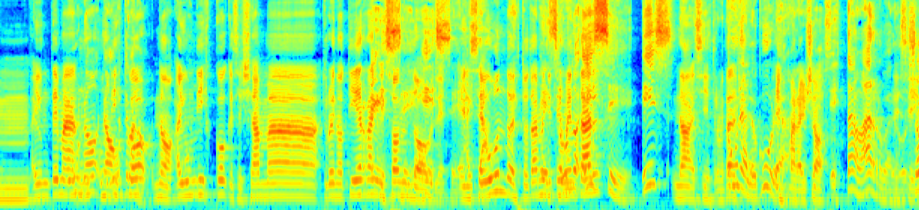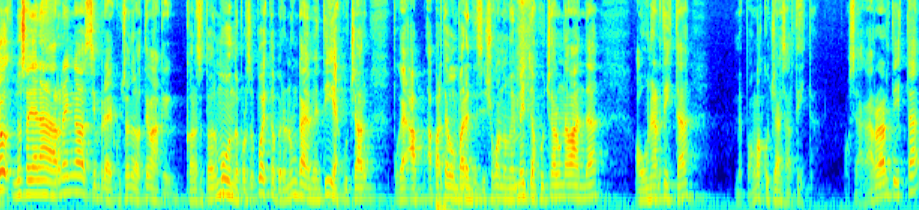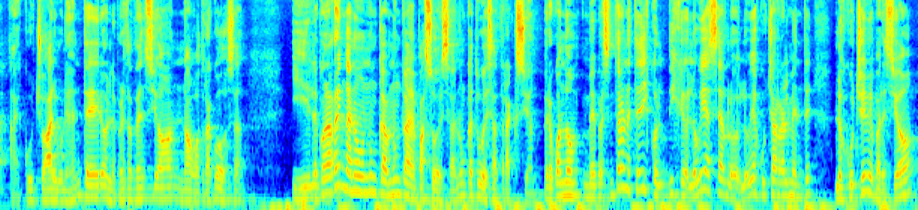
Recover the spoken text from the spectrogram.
hay un tema. Uno- un, un no, un disco, tema no. hay un disco que se llama Trueno Tierra que son ese, ahí el segundo es totalmente El instrumental. ese es No, sí, instrumental. una locura. Es maravilloso. Está bárbaro. Eh, sí. Yo no sabía nada de Renga, siempre escuchando los temas que conoce todo el mundo, por supuesto, pero nunca me metí a escuchar. Porque a- aparte hago un paréntesis, yo cuando me meto a escuchar una banda o un artista, me pongo a escuchar a ese artista. O sea, agarro al artista, escucho álbumes enteros, le presto atención, no hago otra cosa. Y con la renga no, nunca, nunca me pasó esa, nunca tuve esa atracción. Pero cuando me presentaron este disco, dije, lo voy a hacer, lo, voy a escuchar realmente. Lo escuché y me pareció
